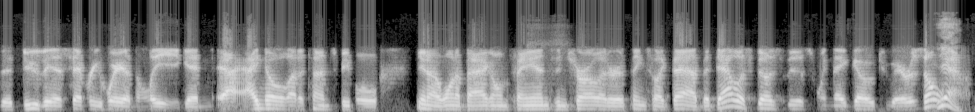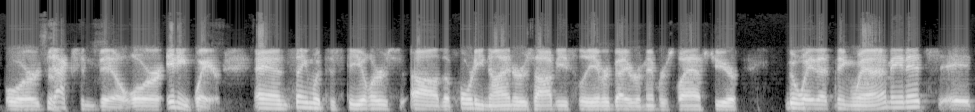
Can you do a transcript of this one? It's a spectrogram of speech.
that do this everywhere in the league, and I, I know a lot of times people, you know, want to bag on fans in Charlotte or things like that. But Dallas does this when they go to Arizona yeah, or sure. Jacksonville or anywhere. And same with the Steelers, uh, the 49ers. Obviously, everybody remembers last year the way that thing went. I mean, it's it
